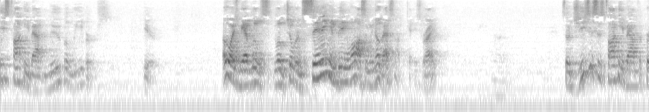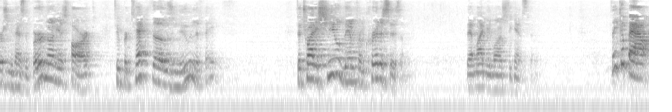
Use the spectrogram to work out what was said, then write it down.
he's talking about new believers here. Otherwise, we have little little children sinning and being lost, and we know that's not the case, right? So Jesus is talking about the person who has the burden on his heart to protect those new in the faith, to try to shield them from criticism that might be launched against them. Think about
